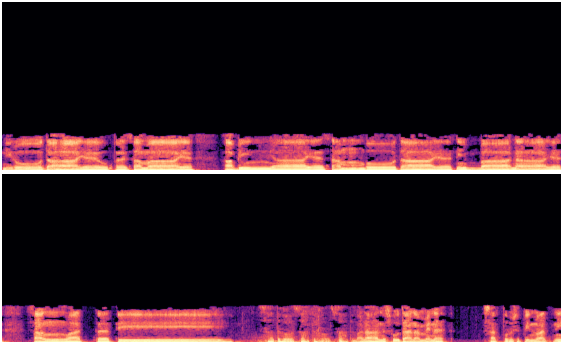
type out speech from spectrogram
නිරෝධාය උපසමාය අභිඤ්ඤාය සම්බෝධාය නිබ්බානාය සංවත්තති සාදු සාදු සාදු බණහන් සූදානම් වෙන සත්පුරුෂ පින්වත්නි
